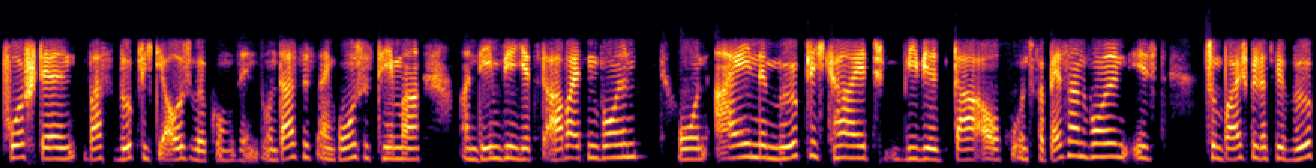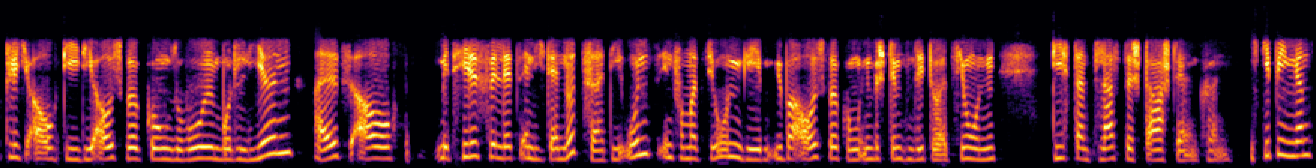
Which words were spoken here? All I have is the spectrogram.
vorstellen, was wirklich die Auswirkungen sind. Und das ist ein großes Thema, an dem wir jetzt arbeiten wollen. Und eine Möglichkeit, wie wir da auch uns verbessern wollen, ist, Zum Beispiel, dass wir wirklich auch die, die Auswirkungen sowohl modellieren als auch mit Hilfe letztendlich der Nutzer, die uns Informationen geben über Auswirkungen in bestimmten Situationen, dies dann plastisch darstellen können. Ich gebe Ihnen ein ganz,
